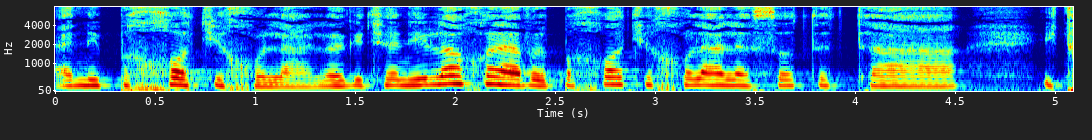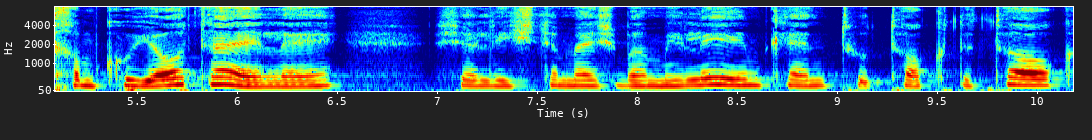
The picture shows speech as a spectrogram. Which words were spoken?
אני פחות יכולה, לא אגיד שאני לא יכולה, אבל פחות יכולה לעשות את ההתחמקויות האלה של להשתמש במילים, כן, to talk the talk,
